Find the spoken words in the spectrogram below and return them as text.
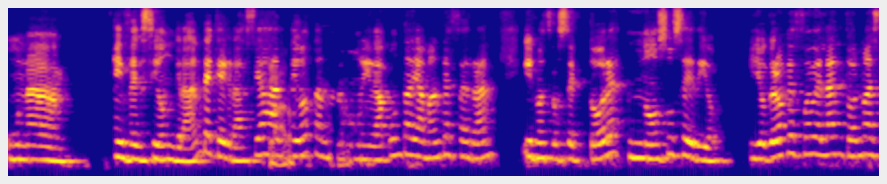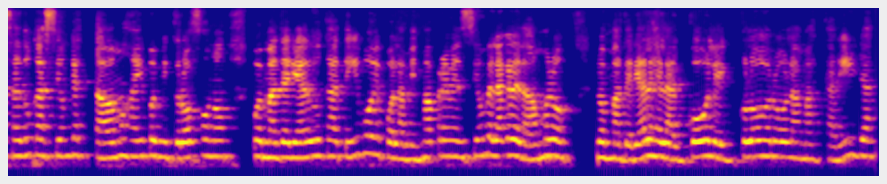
una infección grande que gracias a Dios, tanto la comunidad Punta Diamante, Ferran y nuestros sectores no sucedió. Y yo creo que fue, ¿verdad?, en torno a esa educación que estábamos ahí por micrófono, por material educativo y por la misma prevención, ¿verdad?, que le dábamos los, los materiales, el alcohol, el cloro, la mascarilla,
